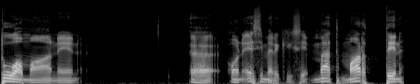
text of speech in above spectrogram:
tuomaan, niin on esimerkiksi Matt Martin,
